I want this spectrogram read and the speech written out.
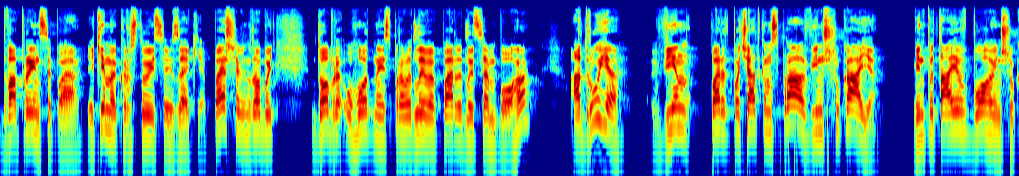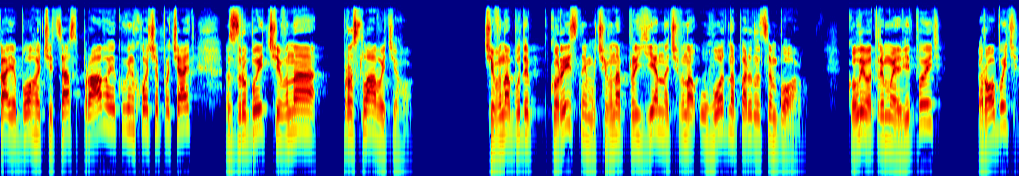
два принципи, якими користується Єзекія. Перше, він робить добре, угодне і справедливе перед лицем Бога. А друге, він перед початком справи він шукає. Він питає в Бога, він шукає Бога, чи ця справа, яку він хоче почати, зробити, чи вона прославить його. Чи вона буде корисна йому, чи вона приємна, чи вона угодна перед лицем Бога. Коли отримує відповідь, робить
